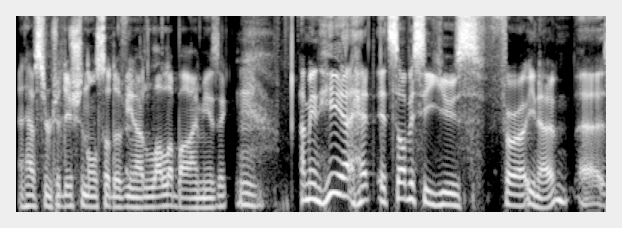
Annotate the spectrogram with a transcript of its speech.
And have some traditional sort of, you know, lullaby music. Hmm. I mean, here it's obviously used for you know a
